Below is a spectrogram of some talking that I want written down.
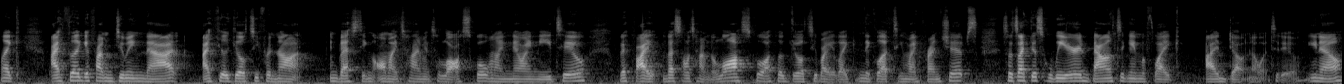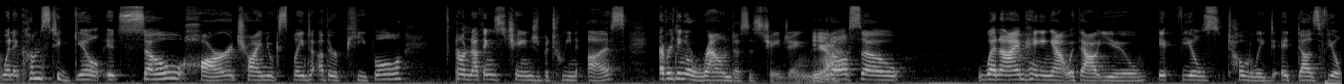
like I feel like if I'm doing that I feel guilty for not investing all my time into law school when I know I need to. But if I invest all my time into law school, I feel guilty by like neglecting my friendships. So it's like this weird balancing game of like I don't know what to do, you know? when it comes to guilt, it's so hard trying to explain to other people how nothing's changed between us. Everything around us is changing. Yeah. But also, when I'm hanging out without you, it feels totally, it does feel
